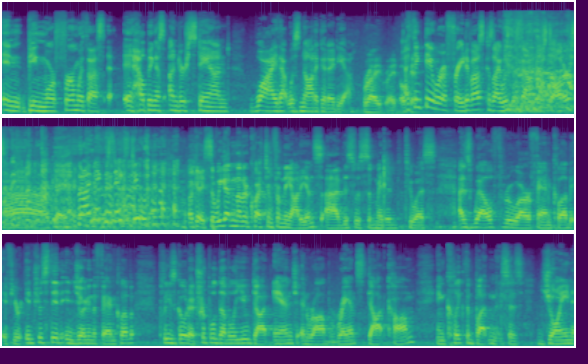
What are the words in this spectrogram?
in being more firm with us and helping us understand why that was not a good idea. Right, right. Okay. I think they were afraid of us because I was the founder's daughter. So Ah, okay. but I make mistakes too. Okay, so we got another question from the audience. Uh, this was submitted to us as well through our fan club. If you're interested in joining the fan club, please go to www.angeandrobrants.com and click the button that says Join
